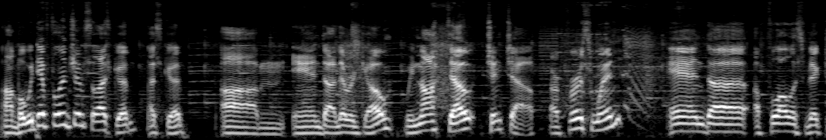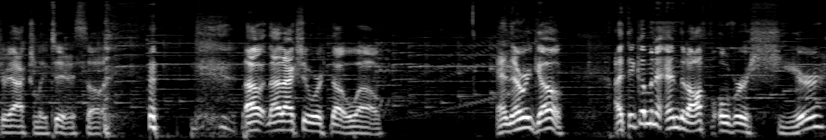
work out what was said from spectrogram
Um, but we did flinch him, so that's good. That's good. Um, and uh, there we go. We knocked out Chinchou, our first win, and uh, a flawless victory actually too. So that, that actually worked out well. And there we go. I think I'm going to end it off over here.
